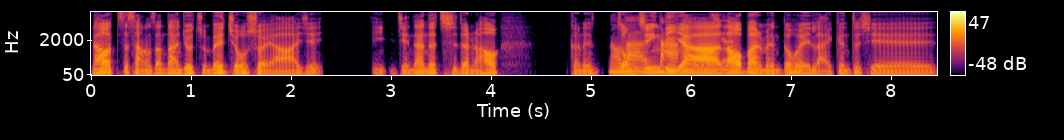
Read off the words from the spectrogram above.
然后这场合上当然就准备酒水啊，一些一简单的吃的，然后。可能总经理啊、老板们都会来跟这些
